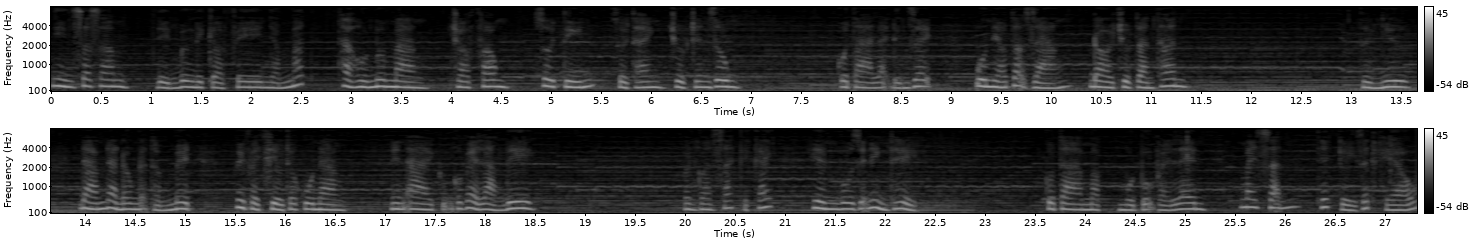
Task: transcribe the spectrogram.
nhìn xa xăm, đến bưng đi cà phê nhắm mắt, thả hồn mơ màng, cho Phong, rồi Tín, rồi Thanh chụp chân dung. Cô ta lại đứng dậy, uốn éo tạo dáng, đòi chụp toàn thân. Dường như đám đàn ông đã thấm mệt vì phải chiều theo cô nàng, nên ai cũng có vẻ lảng đi. Vân quan sát cái cách Hiền vô diễn hình thể. Cô ta mặc một bộ váy len, may sẵn, thiết kế rất khéo.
